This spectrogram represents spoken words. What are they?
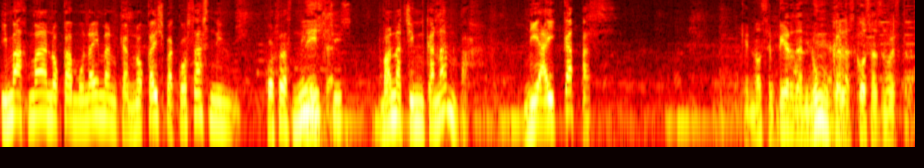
imaqma noqa munayman ka noqayspa cosas nin cosas Nita. nichis mana chimkananpaq ni hay capas Que no se pierdan nunca las cosas nuestras.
